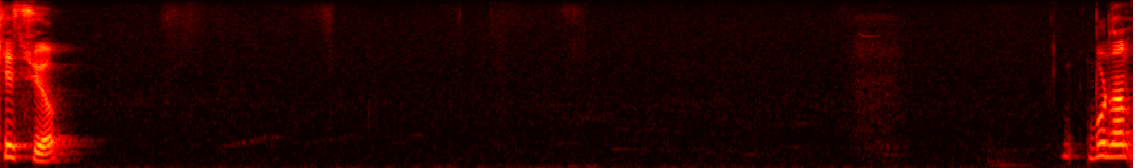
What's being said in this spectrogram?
kesiyor. Buradan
